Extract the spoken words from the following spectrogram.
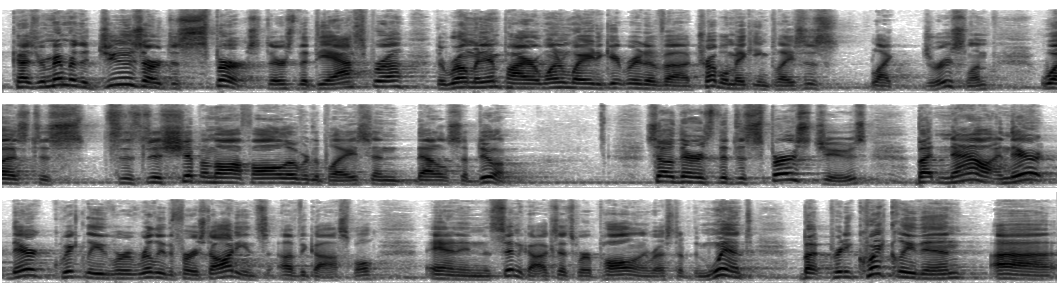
Because remember, the Jews are dispersed. There's the diaspora, the Roman Empire. One way to get rid of uh, troublemaking places like Jerusalem was to to ship them off all over the place and that'll subdue them. So there's the dispersed Jews, but now, and they're, they're quickly were really the first audience of the gospel, and in the synagogues, that's where Paul and the rest of them went. But pretty quickly, then, uh,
